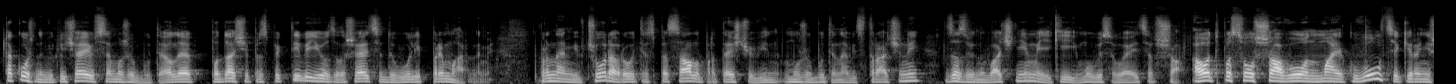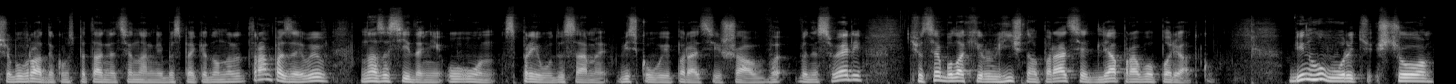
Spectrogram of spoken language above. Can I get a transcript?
Також не виключає, все може бути, але подальші перспективи його залишаються доволі примарними. Принаймні вчора Reuters писало про те, що він може бути навіть страчений за звинуваченнями, які йому висуваються в США. А от посол США в ООН Майкл Волц, який раніше був радником з питань національної безпеки Дональда Трампа, заявив на засіданні ООН з приводу саме військової операції США в Венесуелі, що це була хірургічна операція для правопорядку. Він говорить, що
